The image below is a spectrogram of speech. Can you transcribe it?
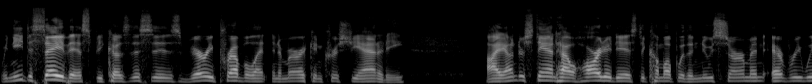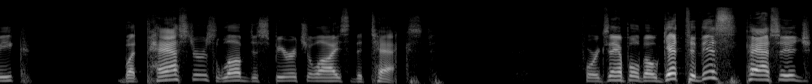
we need to say this because this is very prevalent in American Christianity. I understand how hard it is to come up with a new sermon every week, but pastors love to spiritualize the text. For example, they'll get to this passage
